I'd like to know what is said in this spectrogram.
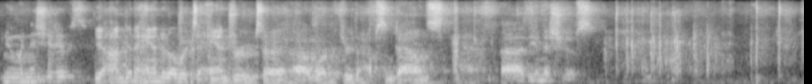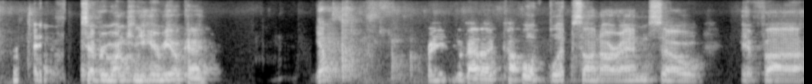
new initiatives. Yeah, I'm going to hand it over to Andrew to uh, work through the ups and downs, and uh, the initiatives. Thanks, everyone. Can you hear me okay? Yep. Great. We've had a couple of blips on our end, so if uh,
